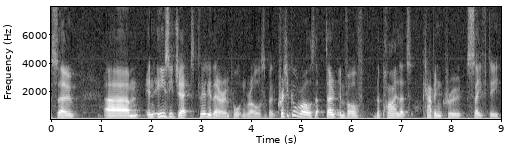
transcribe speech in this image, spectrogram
So um, in EasyJet, clearly there are important roles, but critical roles that don't involve the pilot, cabin crew, safety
